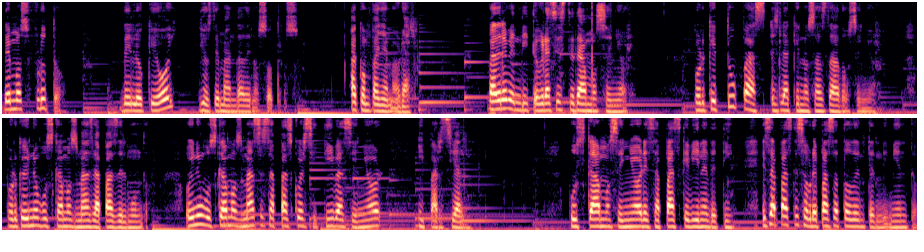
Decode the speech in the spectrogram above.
Demos fruto de lo que hoy Dios demanda de nosotros. Acompáñame a orar. Padre bendito, gracias te damos, Señor, porque tu paz es la que nos has dado, Señor, porque hoy no buscamos más la paz del mundo, hoy no buscamos más esa paz coercitiva, Señor, y parcial. Buscamos, Señor, esa paz que viene de ti, esa paz que sobrepasa todo entendimiento.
